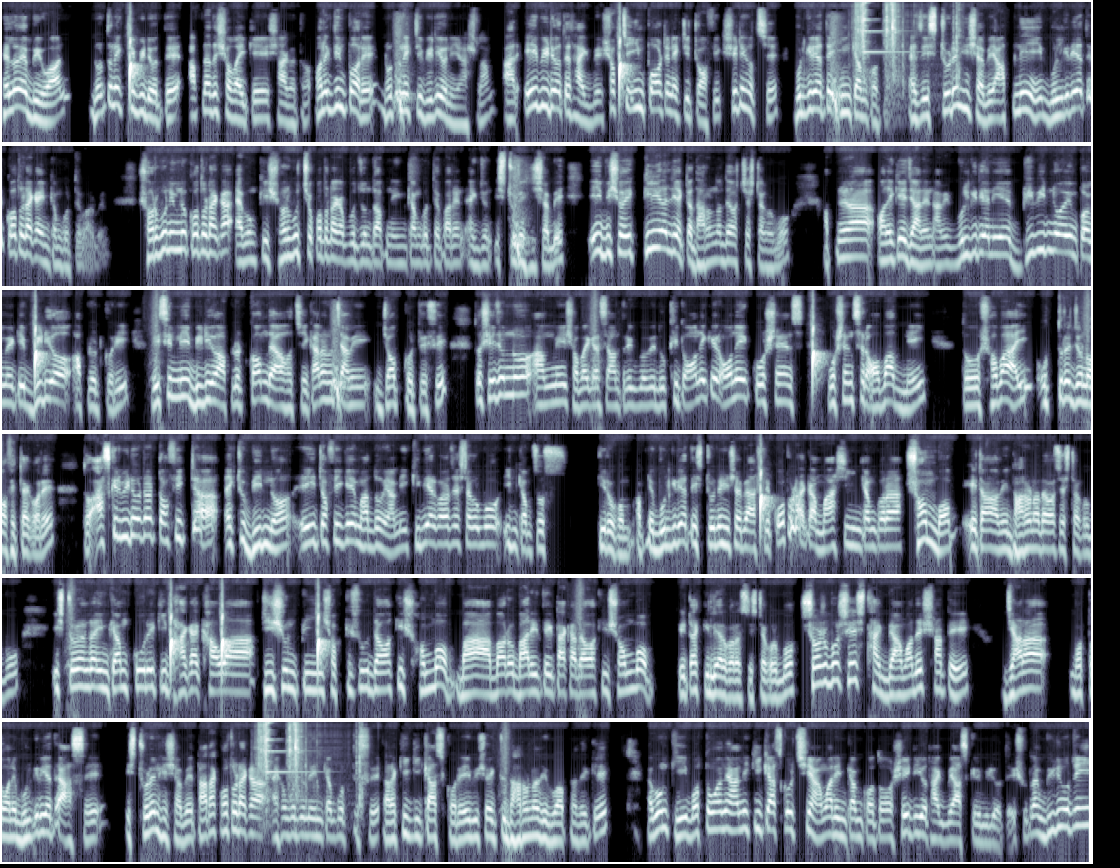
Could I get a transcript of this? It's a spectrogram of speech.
Hello everyone নতুন একটি ভিডিওতে আপনাদের সবাইকে স্বাগত। অনেকদিন পরে নতুন একটি ভিডিও নিয়ে আসলাম। আর এই ভিডিওতে থাকবে সবচেয়ে ইম্পর্টেন্ট একটি টপিক সেটি হচ্ছে বুলগেরিয়াতে ইনকাম কত। অ্যাজ এ স্টুডেন্ট হিসাবে আপনি বুলগেরিয়াতে কত টাকা ইনকাম করতে পারবেন? সর্বনিম্ন কত টাকা এবং কি সর্বোচ্চ কত টাকা পর্যন্ত আপনি ইনকাম করতে পারেন একজন স্টুডেন্ট হিসাবে? এই বিষয়ে ক্লিয়ারলি একটা ধারণা দেওয়ার চেষ্টা করব। আপনারা অনেকেই জানেন, আমি বুলগেরিয়া নিয়ে বিভিন্ন ইনফরমেটিভ ভিডিও আপলোড করি। রিসেন্টলি ভিডিও আপলোড কম দেওয়া হচ্ছে কারণ হচ্ছে আমি জব করতেছি। তো সেই জন্য আমি সবাই কাছে আন্তরিকভাবে দুঃখিত। অনেকের অনেক কোশ্চেন্স কোশ্চেন্সের অভাব নেই। তো সবাই উত্তরের জন্য অপেক্ষা করে। তো আজকের ভিডিওটার টপিকটা একটু ভিন্ন। এই টপিকের মাধ্যমে আমি ক্লিয়ার করার চেষ্টা করব ইনকাম সোর্স কীরকম? আপনি বুলগেরিয়াতে স্টুডেন্ট হিসেবে আসলে কত টাকা মাসিক ইনকাম করা সম্ভব? এটা আমি ধারণা দেওয়ার চেষ্টা করব। স্টুডেন্টরা ইনকাম করে কি থাকা খাওয়া টিউশন ফি সবকিছু দেওয়া কি সম্ভব? বা আবারও বাড়িতে টাকা দেওয়া কি সম্ভব? এটা ক্লিয়ার করার চেষ্টা করব। সর্বশেষ থাকবে আমাদের সাথে যারা বর্তমানে বুলগেরিয়াতে আছে স্টুডেন্ট হিসাবে তারা কত টাকা এখন পর্যন্ত ইনকাম করতেছে, তারা কি কি কাজ করে, এই বিষয়ে একটু ধারণা দিব আপনাদেরকে। এবং কি, বর্তমানে আমি কি কাজ করছি, আমার ইনকাম কত, সেটিও থাকবে আজকের ভিডিওতে। সুতরাং ভিডিওটি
